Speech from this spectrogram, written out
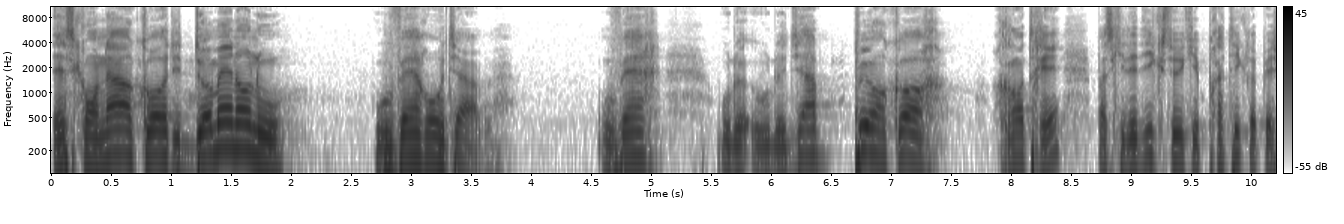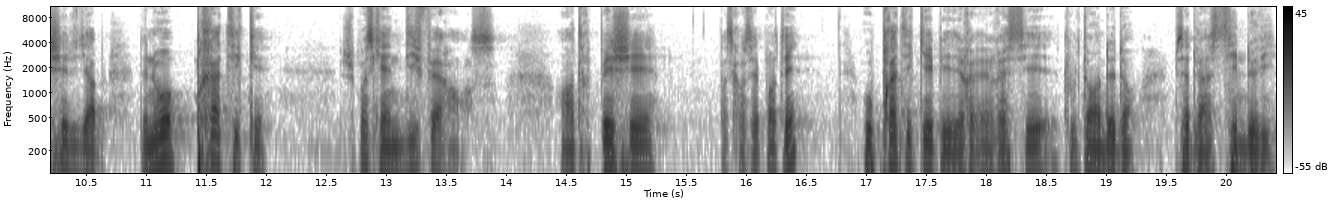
Est-ce qu'on a encore du domaine en nous ouvert au diable? Ouvert où le, où le diable peut encore rentrer parce qu'il est dit que celui qui pratique le péché du diable, de nouveau, pratiquer. Je pense qu'il y a une différence entre péché parce qu'on s'est planté ou pratiquer puis rester tout le temps dedans. ça devient un style de vie.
